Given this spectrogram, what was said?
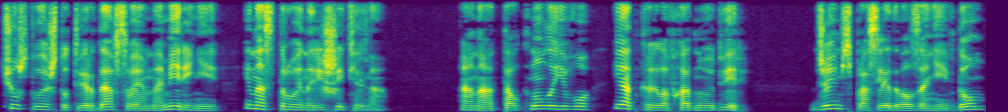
чувствуя, что тверда в своем намерении и настроена решительно. Она оттолкнула его и открыла входную дверь. Джеймс проследовал за ней в дом,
